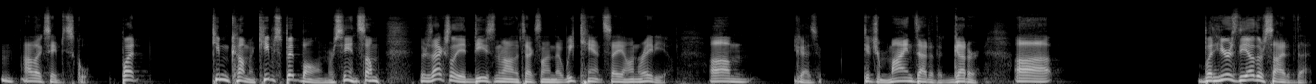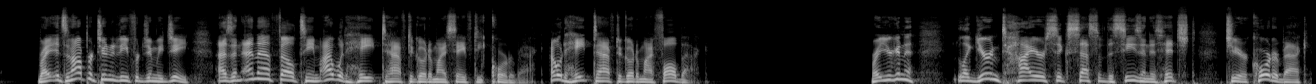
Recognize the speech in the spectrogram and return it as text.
Hmm, I like safety school, but keep them coming. Keep spitballing. We're seeing some. There's actually a decent amount of the text line that we can't say on radio. Um, you guys get your minds out of the gutter. Uh, but here's the other side of that, right? It's an opportunity for Jimmy G. As an NFL team, I would hate to have to go to my safety quarterback. I would hate to have to go to my fallback. Right? You're going to, like, your entire success of the season is hitched to your quarterback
